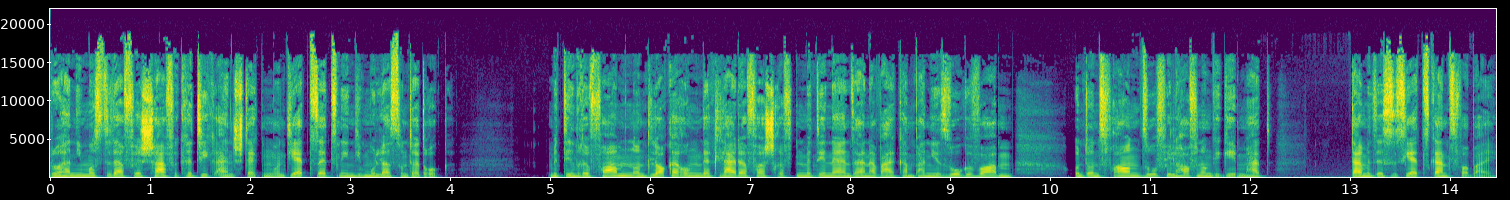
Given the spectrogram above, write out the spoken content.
Rouhani musste dafür scharfe Kritik einstecken und jetzt setzen ihn die Mullahs unter Druck. Mit den Reformen und Lockerungen der Kleidervorschriften, mit denen er in seiner Wahlkampagne so geworben und uns Frauen so viel Hoffnung gegeben hat, damit ist es jetzt ganz vorbei.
